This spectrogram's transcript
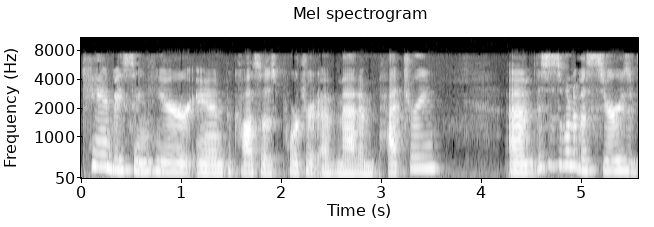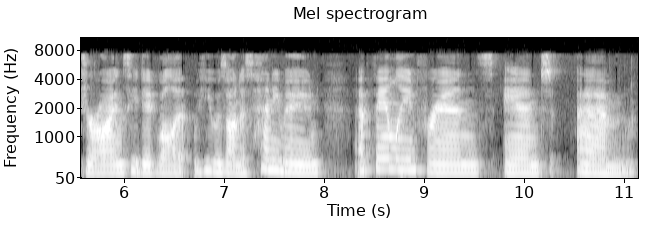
can be seen here in Picasso's portrait of Madame Patri. Um, this is one of a series of drawings he did while he was on his honeymoon of family and friends and um,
